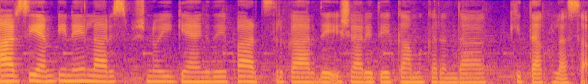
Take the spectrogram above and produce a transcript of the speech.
ਆਰਸੀਐਮਪੀ ਨੇ ਲਾਰਿਸ ਬਿਸ਼ਨੋਈ ਗੈਂਗ ਦੇ ਭਾਰਤ ਸਰਕਾਰ ਦੇ ਇਸ਼ਾਰੇ ਤੇ ਕੰਮ ਕਰਨ ਦਾ ਕੀਤਾ ਖੁਲਾਸਾ।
